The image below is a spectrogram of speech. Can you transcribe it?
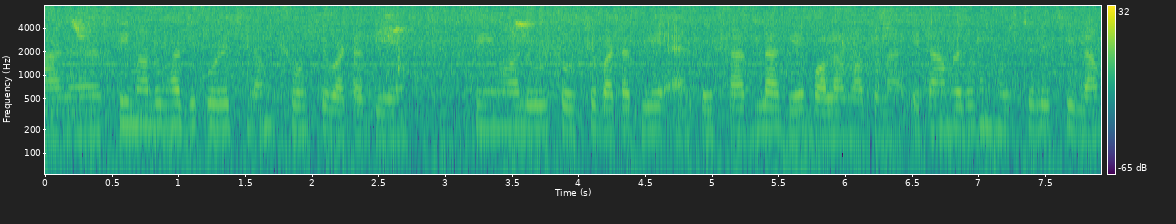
আর সিম আলু ভাজি করেছিলাম সর্ষে বাটা দিয়ে। সিম আলু সর্ষে বাটা দিয়ে এত স্বাদ লাগে বলার মতো না। এটা আমরা যখন হোস্টেলে ছিলাম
